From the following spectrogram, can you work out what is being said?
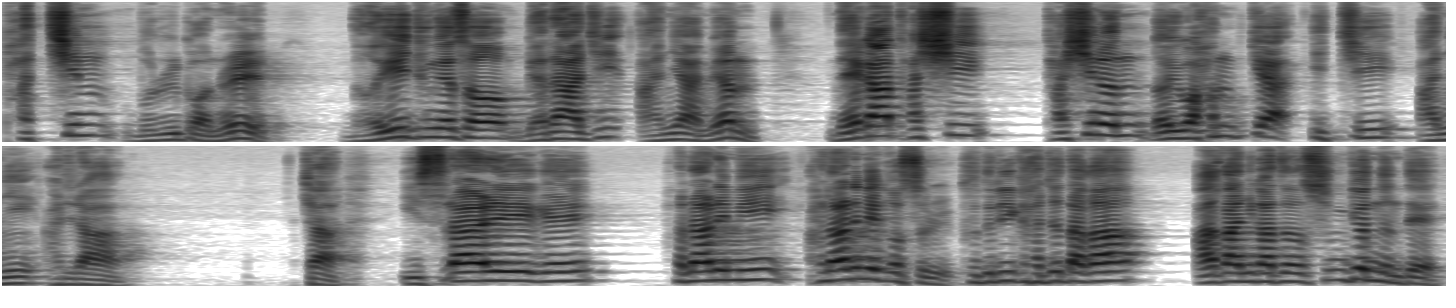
바친 물건을 너희 중에서 멸하지 아니하면 내가 다시 다시는 너희와 함께 있지 아니하리라. 자, 이스라엘에게 하나님이 하나님의 것을 그들이 가져다가 아간이 가서 숨겼는데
